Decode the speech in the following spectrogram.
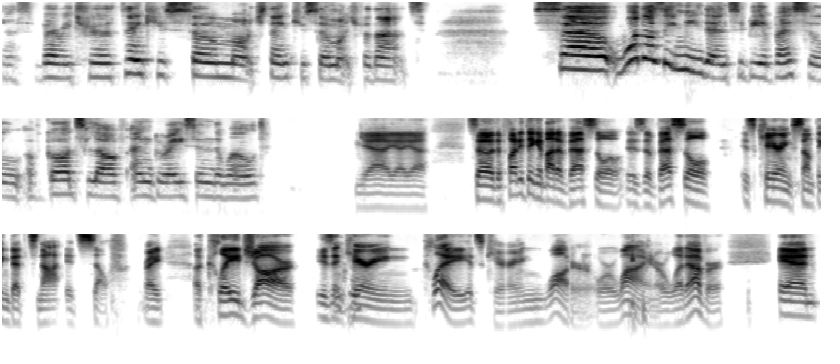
That's very true. Thank you so much. Thank you so much for that. So, what does it mean then to be a vessel of God's love and grace in the world? Yeah, yeah, yeah. So the funny thing about a vessel is a vessel is carrying something that's not itself, right? A clay jar isn't Mhm. carrying clay, it's carrying water or wine or whatever. And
